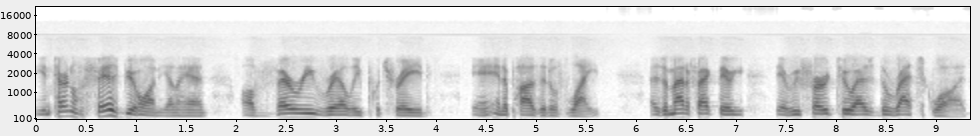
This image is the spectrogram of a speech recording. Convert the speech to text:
The Internal Affairs Bureau, on the other hand, are very rarely portrayed in, in a positive light. As a matter of fact, they're, they're referred to as the Rat Squad.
